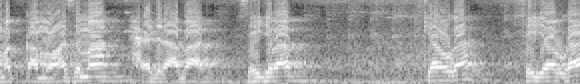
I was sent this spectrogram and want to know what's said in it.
मक्का मुआजमा हैदराबाद। सही जवाब? क्या होगा? सही जवाब होगा,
